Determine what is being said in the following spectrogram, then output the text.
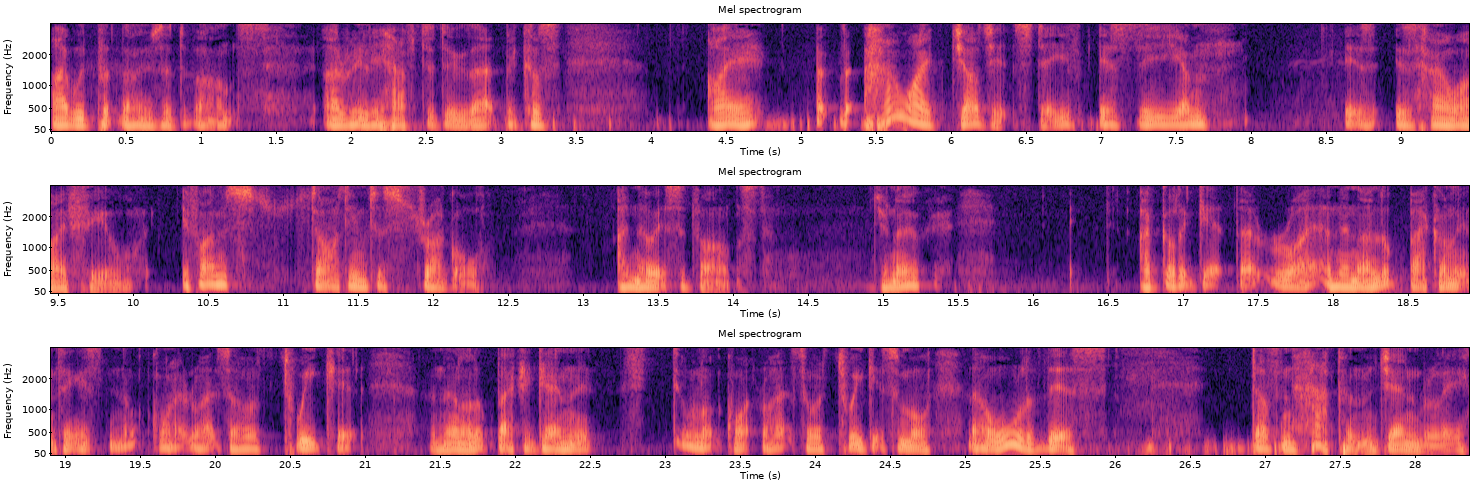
I would put those advanced. I really have to do that because I, how I judge it, Steve, is the um, is is how I feel. If I'm starting to struggle, I know it's advanced. Do you know? I've got to get that right, and then I look back on it and think it's not quite right, so I'll tweak it, and then I look back again, and it's still not quite right, so I tweak it some more. Now, all of this doesn't happen generally.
